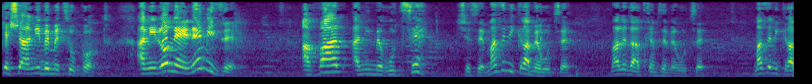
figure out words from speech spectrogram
כשאני במצוקות. אני לא נהנה מזה, אבל אני מרוצה שזה. מה זה נקרא מרוצה? מה לדעתכם זה מרוצה? מה זה נקרא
